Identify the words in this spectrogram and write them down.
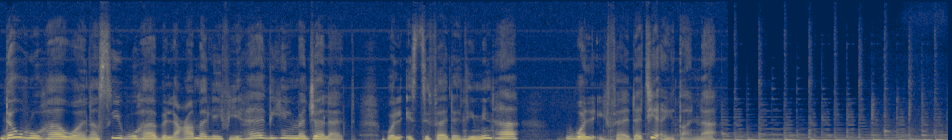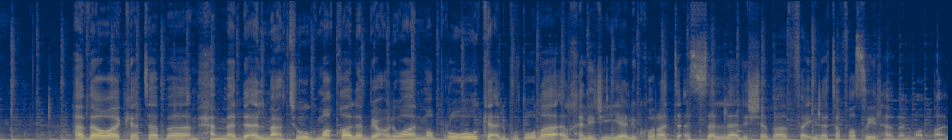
دورها ونصيبها بالعمل في هذه المجالات والاستفادة منها والإفادة أيضاً. هذا وكتب محمد المعتوق مقالا بعنوان مبروك البطولة الخليجية لكرة السلة للشباب فإلى تفاصيل هذا المقال.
